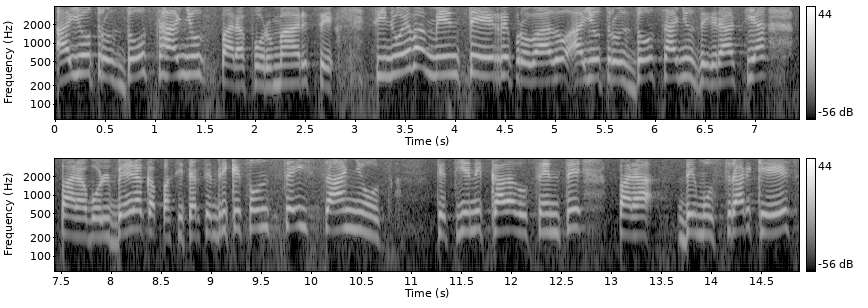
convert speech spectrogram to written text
hay otros dos años para formarse. Si nuevamente es reprobado, hay otros dos años de gracia para volver a capacitarse. Enrique, son seis años que tiene cada docente para demostrar que es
